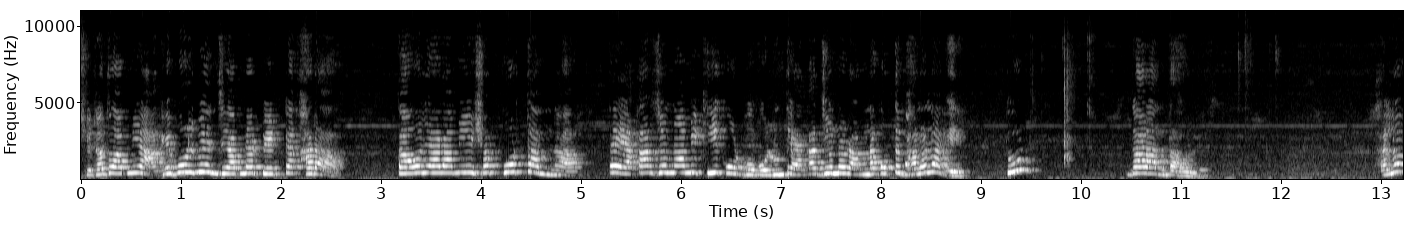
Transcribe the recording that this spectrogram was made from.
সেটা তো আপনি আগে বলবেন যে আপনার পেটটা খারাপ। তাহলে আর আমি এসব করতাম না। তাই একার জন্য আমি কি করব বলুন তো? একার জন্য রান্না করতে ভালো লাগে? তুই দাঁড়ান তাহলে। হ্যালো,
